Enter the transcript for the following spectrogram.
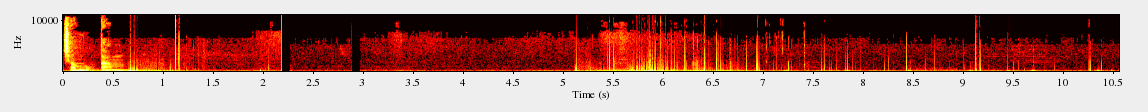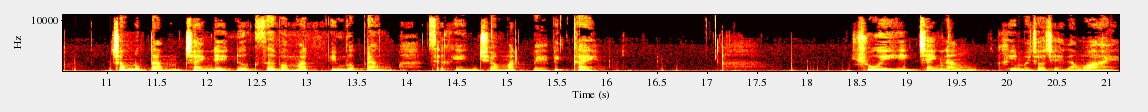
Trong lúc tắm Trong lúc tắm tránh để nước rơi vào mắt vì mướp đắng sẽ khiến cho mắt bé bị cay. Chú ý tránh nắng khi mà cho trẻ ra ngoài,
